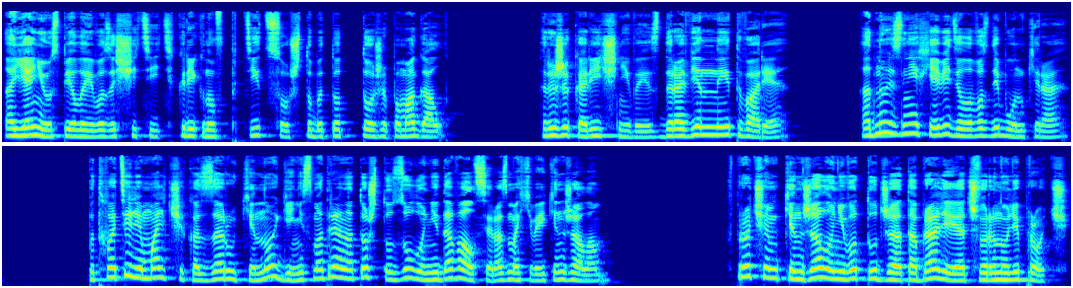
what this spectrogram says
а я не успела его защитить, крикнув птицу, чтобы тот тоже помогал. Рыжекоричневые, здоровенные твари. Одну из них я видела возле бункера. Подхватили мальчика за руки-ноги, несмотря на то, что Зулу не давался, размахивая кинжалом. Впрочем, кинжал у него тут же отобрали и отшвырнули прочь.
